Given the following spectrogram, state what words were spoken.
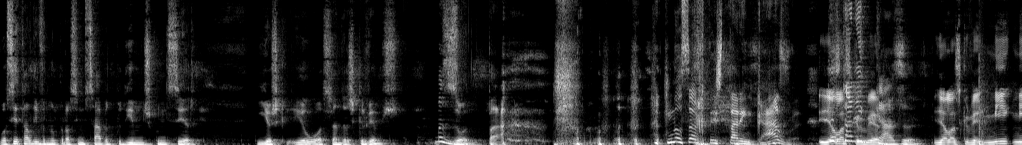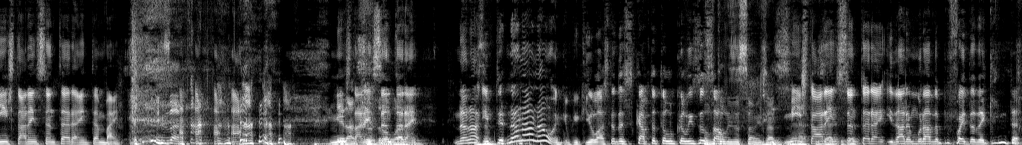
Você está livre no próximo sábado, podíamos nos conhecer. E eu, eu ou a Sandra escrevemos: Mas onde, pá? Não sabes que tens de estar em casa? E ela escrever. Em casa. E ela escrever, me, me estar em Santarém também. Exato. me estar em Santarém. Não, não, não, não, não, porque aquilo às tantas capta-te a localização. A localização, exato. Me estar exato, em Santarém exato. e dar a morada perfeita da quinta.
